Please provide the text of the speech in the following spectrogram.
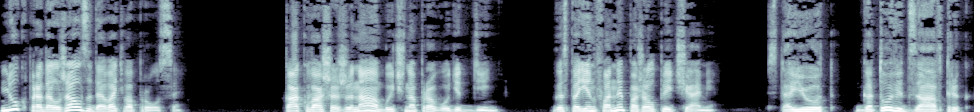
Люк продолжал задавать вопросы. Как ваша жена обычно проводит день? Господин Фане пожал плечами. Встает, готовит завтрак,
